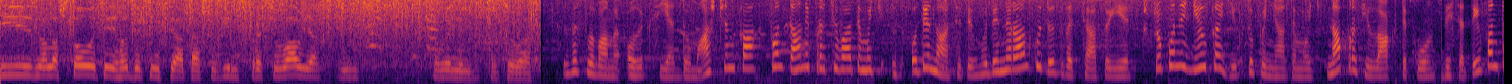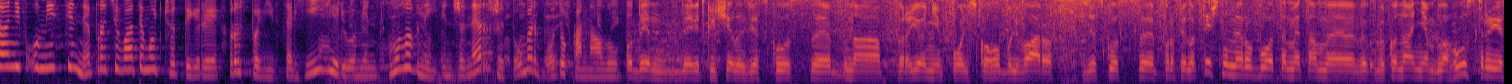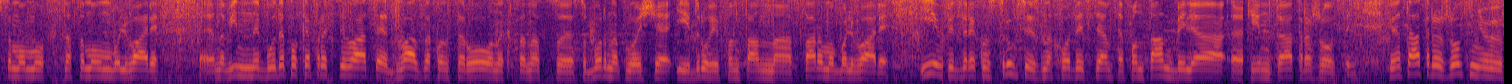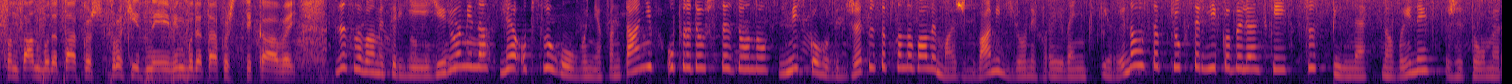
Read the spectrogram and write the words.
і, налаштовувати його до кінця, так щоб він працював, як він повинен працювати. За словами Олексія Домащенка, фонтани працюватимуть з 11 години ранку до 20. Щопонеділка їх зупинятимуть на профілактику. Десяти фонтанів у місті не працюватимуть чотири, розповів Сергій Єрьомін, головний інженер Житомир водоканалу. Один, де відключили зв'язку з на районі польського бульвару, в зв'язку з профілактичними роботами, там е, ви- виконанням благоустрою самому на самому бульварі. Е, ну, Він не буде поки працювати. Два законсервованих це у нас е, Соборна площа і другий фонтан на старому бульварі. І під реконструкцією знаходиться фонтан біля е, кінотеатра Жовтень. Кінотеатр Жовтень фонтан буде також прохідний, він буде також цікавий. За словами Сергія Єрьоміна, для обслуговування фонтанів упродовж сезону з міського бюджету запланували майже 2 мільйони гривень. Ірина Остапчук, Сергій Кобилянський, Суспільне, Новини, Житомир.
